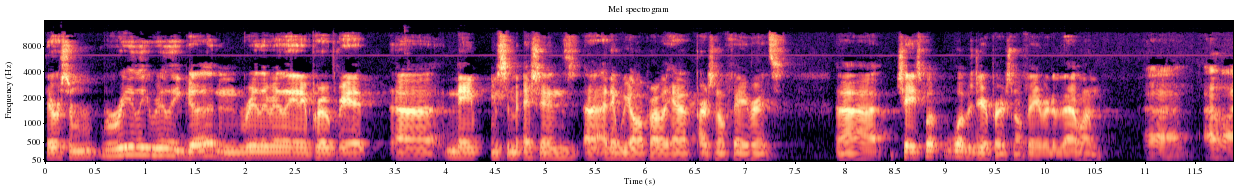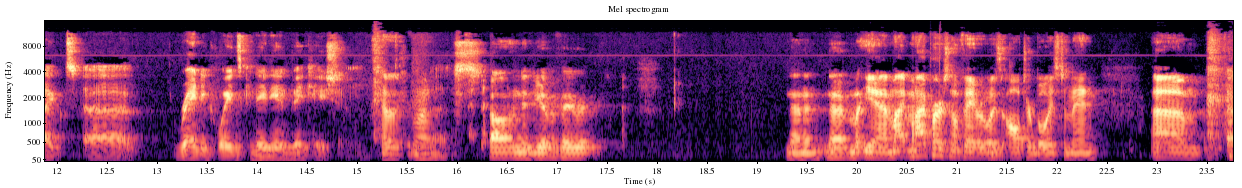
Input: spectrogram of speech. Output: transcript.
there were some really really good and really really inappropriate uh, name submissions. Uh, I think we all probably have personal favorites. Uh, Chase, what what was your personal favorite of that one? Uh, I liked uh, Randy Quaid's Canadian Vacation. That was a good one. That's- Colin, did you have a favorite? No, no, no. Yeah, my, my personal favorite was Alter Boys to Men. Um, the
